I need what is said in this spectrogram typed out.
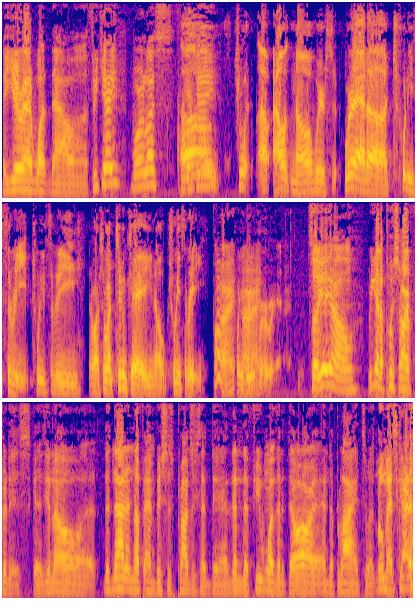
and you're at what now? Uh, 3k, more or less. 4k. Um, tw- I, I was, no, we're we're at uh 23, 23, or so at 2K, you know, 23. all right, all 23 right. Where we're at. So you know, we got to push hard for this because you know uh, there's not enough ambitious projects out there, and then the few ones that there are end up lying to us. No Man's Sky.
